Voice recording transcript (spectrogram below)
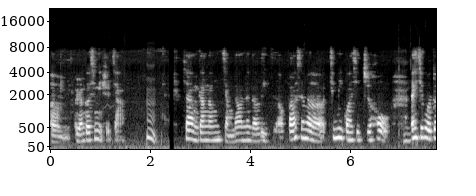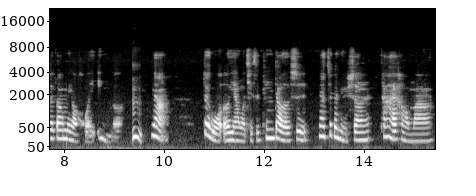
嗯人格心理学家。嗯，像刚刚讲到那个例子哦，发生了亲密关系之后，哎，结果对方没有回应了。嗯，那对我而言，我其实听到的是，那这个女生她还好吗？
